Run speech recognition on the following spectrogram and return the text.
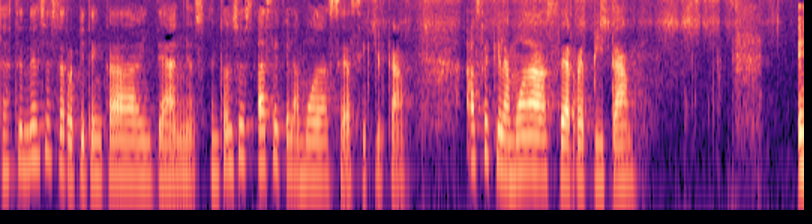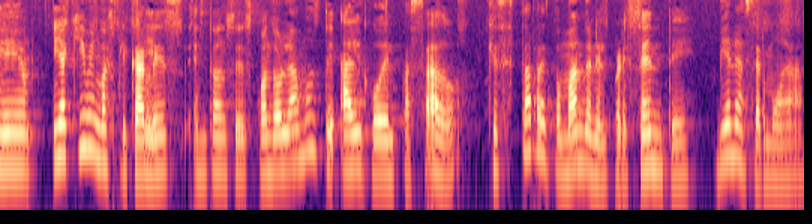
las tendencias se repiten cada 20 años, entonces hace que la moda sea cíclica, hace que la moda se repita. Eh, y aquí vengo a explicarles, entonces, cuando hablamos de algo del pasado que se está retomando en el presente, viene a ser moda.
